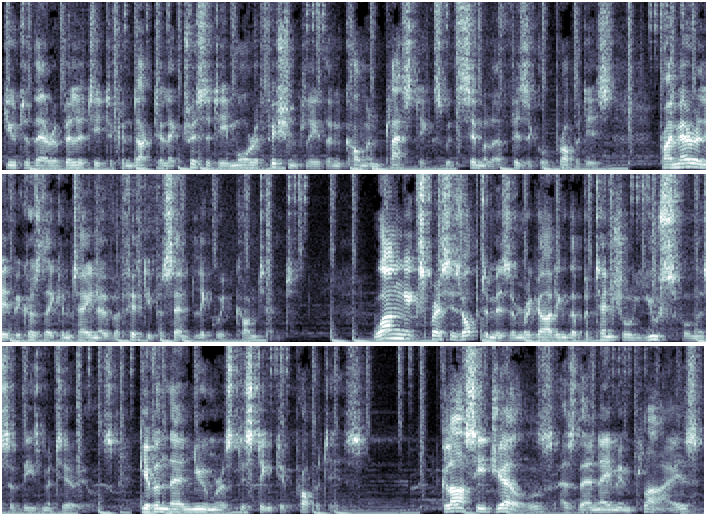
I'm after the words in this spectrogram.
due to their ability to conduct electricity more efficiently than common plastics with similar physical properties, primarily because they contain over 50% liquid content. Wang expresses optimism regarding the potential usefulness of these materials, given their numerous distinctive properties. Glassy gels, as their name implies,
